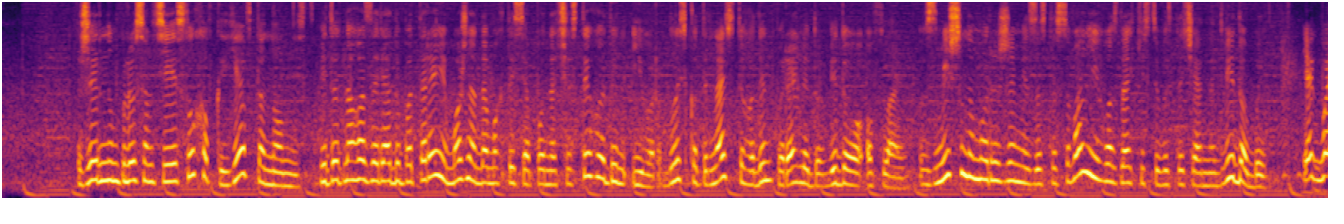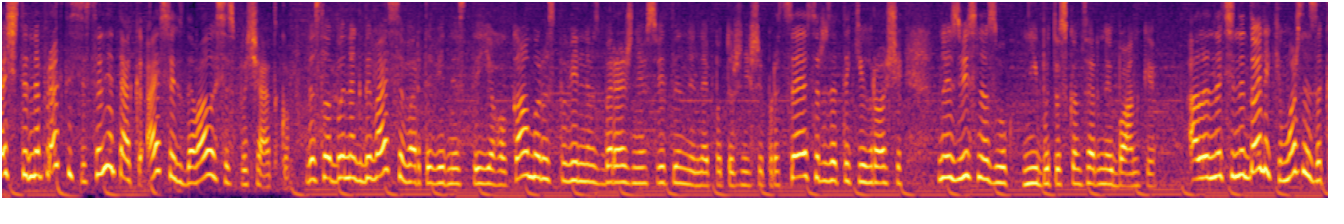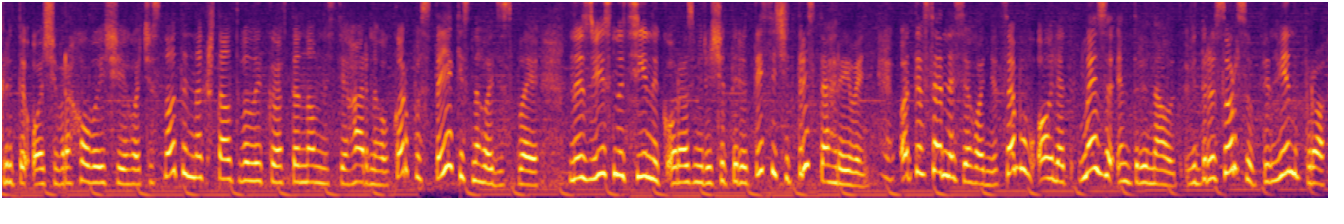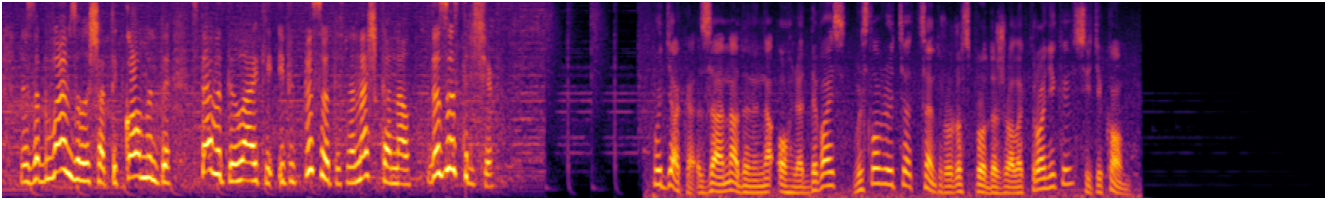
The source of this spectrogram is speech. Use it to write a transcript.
Жирним плюсом цієї слухавки є автономність. Від одного заряду батареї можна домогтися понад 6 годин ігор, близько 13 годин перегляду відео офлайн. В змішаному режимі застосування його з легкістю вистачає на 2 доби. Як бачите на практиці, це не так ась як здавалося спочатку. До слабинок девайсу варто віднести його камеру з повільним збереженням світлини, найпотужніший процесор за такі гроші, ну і звісно звук, нібито з концерної банки. Але на ці недоліки можна закрити очі, враховуючи його чесноти на кшталт великої автономності, гарного корпусу та якісного дисплею. Ну і звісно, цінник у розмірі 4300 гривень. От і все на сьогодні. Це був огляд Meizu M3 від ресурсу Penguin Pro. Не забуваємо залишати коменти, ставити лайки і підписуватись на наш канал. До зустрічі! Подяка за наданий на огляд девайс висловлюється Центру розпродажу електроніки Сітіком.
